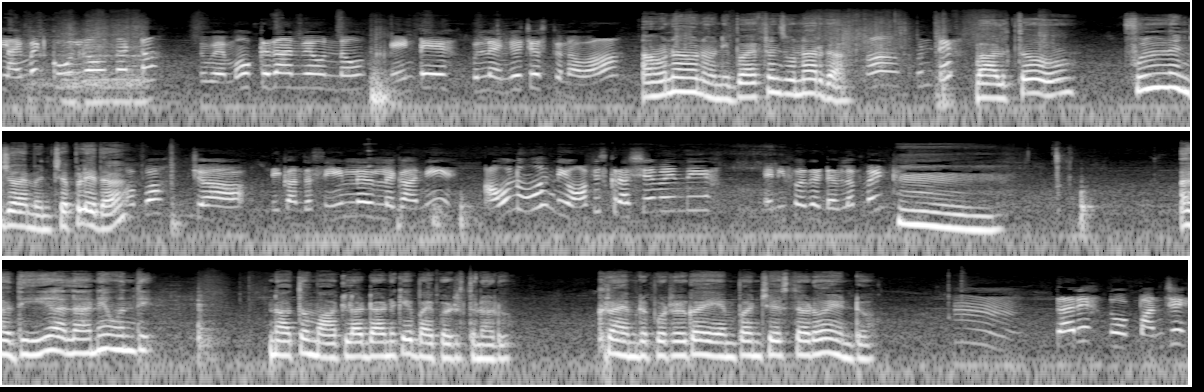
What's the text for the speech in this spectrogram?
క్లైమేట్ కూల్గా ఉందంట? నువ్వేమో ఒక్కదానివే ఉన్నావు. ఏంటే ఫుల్ ఎంజాయ్ చేస్తున్నావా? అవునవును నీ బాయ్ ఫ్రెండ్స్ ఉన్నారుగా. ఆ, ఉంటే? వాళ్ళతో ఫుల్ ఎంజాయ్మెంట్ చెప్పలేదా? అబ్బా చా నీకు అంత సీన్ లేదులే కానీ అవును నీ ఆఫీస్ క్రష్ ఏమైంది? ఎనీ ఫర్దర్ డెవలప్మెంట్ హ్మ్. అది అలానే ఉంది. నాతో మాట్లాడడానికే భయపడుతున్నాడు. క్రైమ్ రిపోర్టర్గా ఏం పని చేస్తాడో ఏంటో. సరే నువ్వు పని చేయి.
